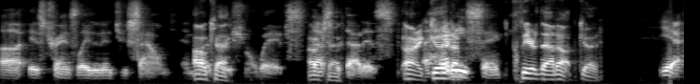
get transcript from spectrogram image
uh, is translated into sound and okay. vibrational waves. That's okay. what that is. All right, a good. Sync, cleared that up. Good. Yeah.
